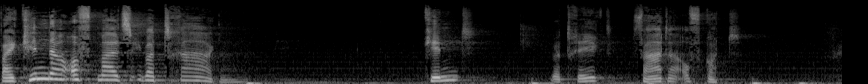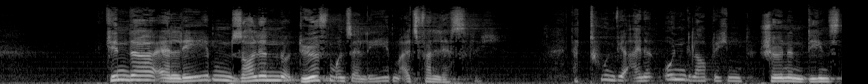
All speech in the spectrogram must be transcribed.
Weil Kinder oftmals übertragen. Kind überträgt Vater auf Gott. Kinder erleben, sollen, dürfen uns erleben als verlässlich. Da tun wir einen unglaublichen schönen Dienst,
